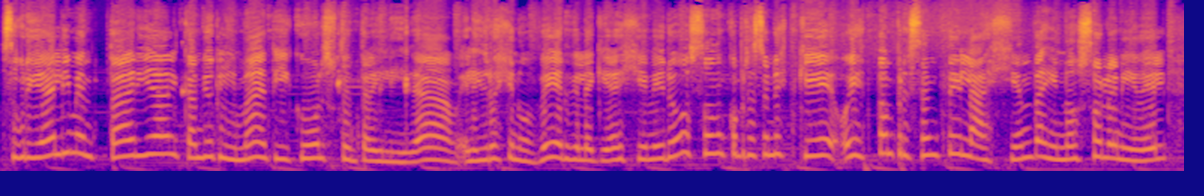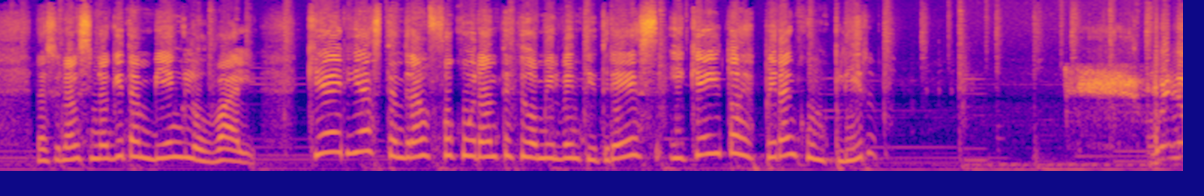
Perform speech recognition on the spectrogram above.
seguridad alimentaria, el cambio climático, la sustentabilidad, el hidrógeno verde, la equidad de género, son conversaciones que hoy están presentes en la agenda y no solo a nivel nacional, sino que también global. ¿Qué áreas tendrán foco durante este 2023 y qué hitos esperan cumplir? Bueno,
